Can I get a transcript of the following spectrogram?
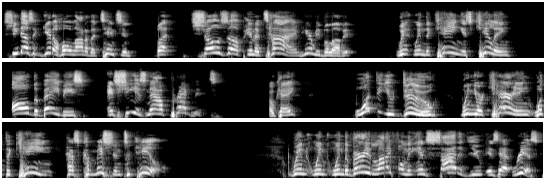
She doesn't get a whole lot of attention, but shows up in a time, hear me, beloved, when, when the king is killing all the babies and she is now pregnant. Okay? What do you do when you're carrying what the king has commissioned to kill? When, when, when the very life on the inside of you is at risk,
